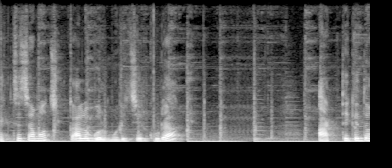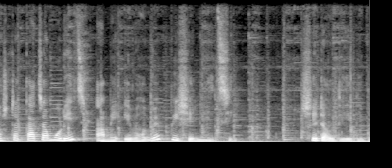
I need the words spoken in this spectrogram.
এক চা চামচ কালো গোলমরিচের গুঁড়া, আট থেকে দশটা কাঁচামরিচ আমি এভাবে পিষে নিয়েছি, সেটাও দিয়ে দিব।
